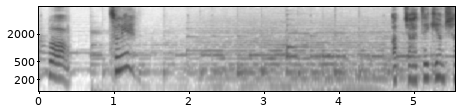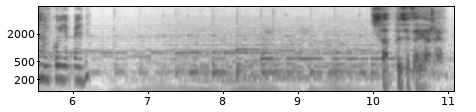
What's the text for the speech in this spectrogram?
आप सुनिए। आप चाहते कि हम शाम को ये पहने? सात बजे तैयार है।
